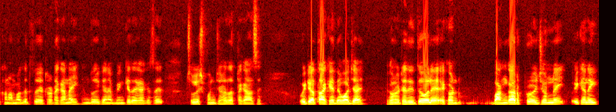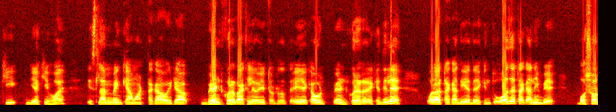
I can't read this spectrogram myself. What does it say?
এখন আমাদের তো এত টাকা নাই, কিন্তু ওইখানে ব্যাংকে দেখা গেছে চল্লিশ, পঞ্চাশ হাজার টাকা আছে। ওইটা তাকে দেওয়া যায়। এখন ওইটা দিতে হলে অ্যাকাউন্ট বাঙ্গার প্রয়োজন নেই। ওইখানে কি, গিয়ে কি হয়, ইসলাম ব্যাংকে আমার টাকা ওইটা ব্যান্ড করে রাখলে ওইটা এই অ্যাকাউন্ট ব্যান্ড করে রেখে দিলে ওরা টাকা দিয়ে দেয়। কিন্তু ও যে টাকা নিবে বছর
